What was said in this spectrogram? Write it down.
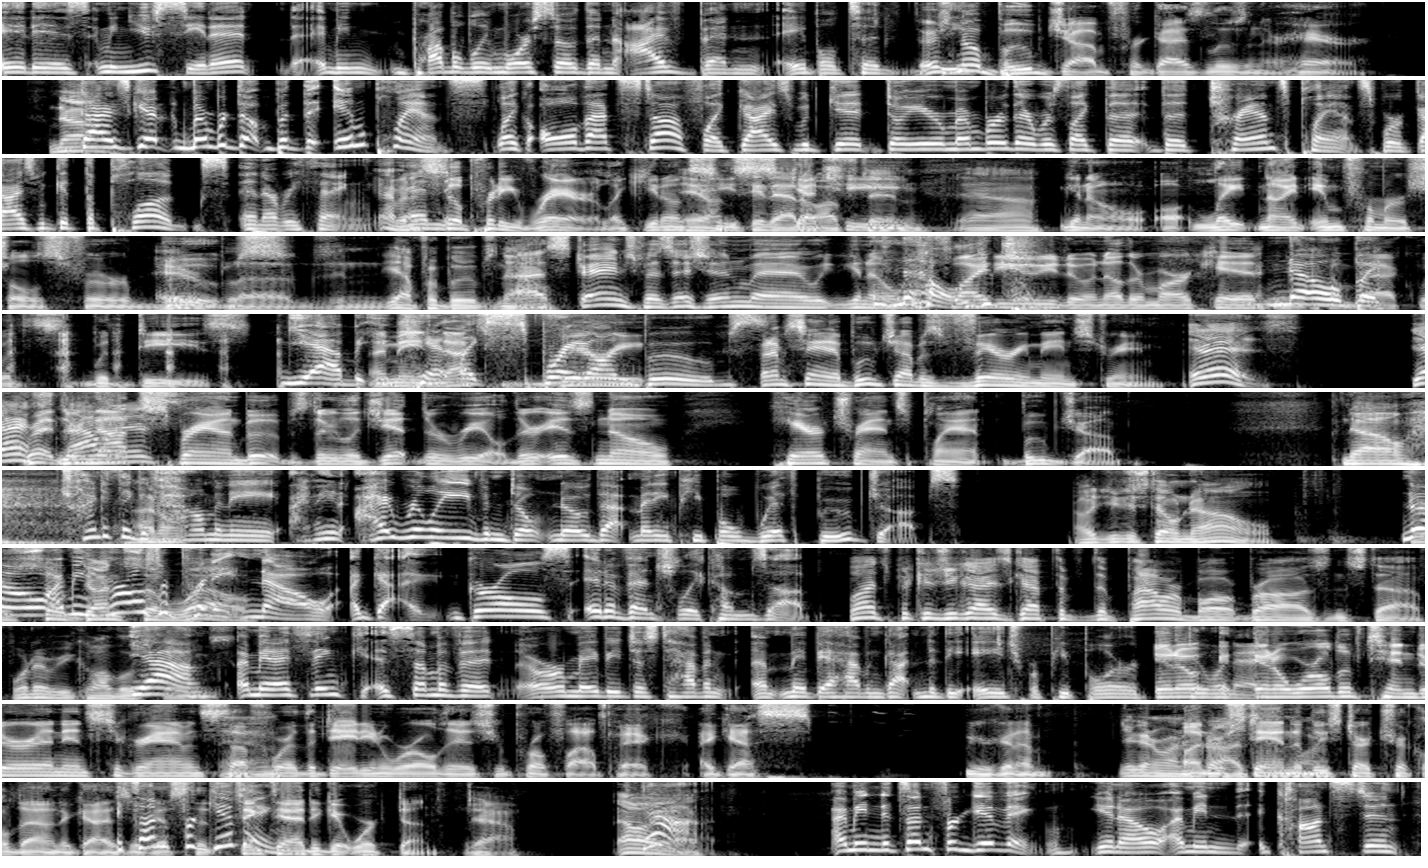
it is, I mean, you've seen it. I mean, probably more so than I've been able to. There's be- no boob job for guys losing their hair. No. guys get remember the, but the implants like all that stuff like guys would get don't you remember there was like the the transplants where guys would get the plugs and everything Yeah, but and it's still pretty rare. Like you don't You see, don't see that sketchy, often. Yeah. you know, uh, late night infomercials for Hair boobs. plugs and yeah, for boobs now. A strange position where you know No, we fly you to you you to another market and No, come but- back with with D's. yeah but you I mean, can't like spray very- on boobs But I'm saying a boob job is very mainstream. it is. Yes, right? They're not spray on boobs. They're legit. They're real. There is no hair transplant boob job. No. trying to think I of don't- how many i mean i really even don't know that many people with boob jobs Oh, you just don't know. They're no so i mean girls so are pretty well. no a guy, girls it eventually comes up Well, it's because you guys got the the power bra- bras and stuff, whatever you call those yeah things. i mean i think some of it or maybe just haven't uh, maybe i haven't gotten to the age where people are You know, doing it in a world of Tinder and Instagram and stuff, where the dating world is your profile pic, I guess you're gonna You're gonna run across understandably start trickle down to guys. It's I guess that unforgiving. think they had to get work done. Yeah. Oh yeah. yeah. I mean, it's unforgiving. You know, I mean, constant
